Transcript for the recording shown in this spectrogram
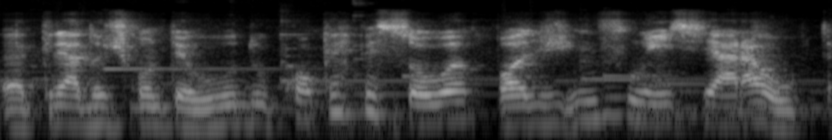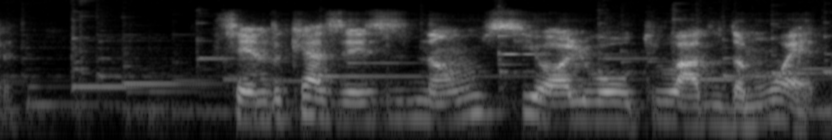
é, criador de conteúdo, qualquer pessoa pode influenciar a outra, sendo que às vezes não se olha o outro lado da moeda.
